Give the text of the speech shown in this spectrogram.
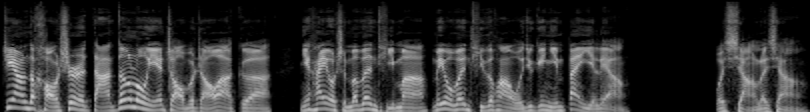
这样的好事儿打灯笼也找不着啊，哥。您还有什么问题吗？没有问题的话，我就给您办一辆。我想了想，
